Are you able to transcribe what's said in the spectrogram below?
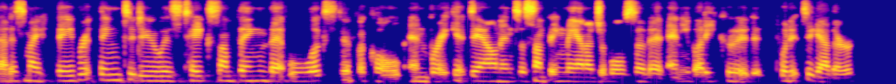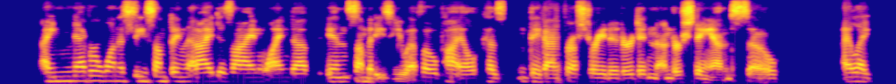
That is my favorite thing to do is take something that looks difficult and break it down into something manageable so that anybody could put it together. I never want to see something that I design wind up in somebody's UFO pile because they got frustrated or didn't understand. So I like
